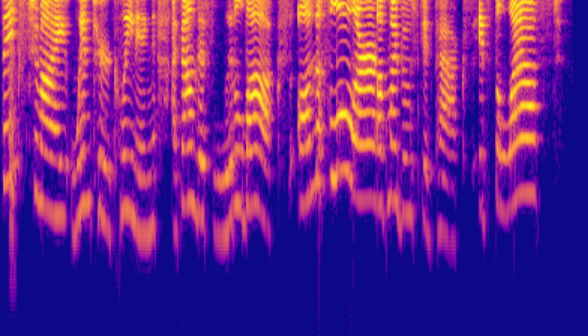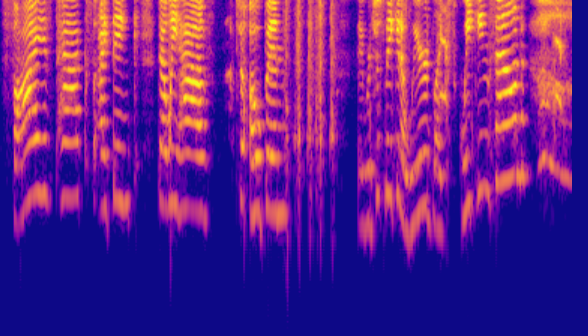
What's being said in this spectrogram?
Thanks to my winter cleaning, I found this little box on the floor of my boosted packs. It's the last five packs, I think, that we have to open. They were just making a weird like squeaking sound.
